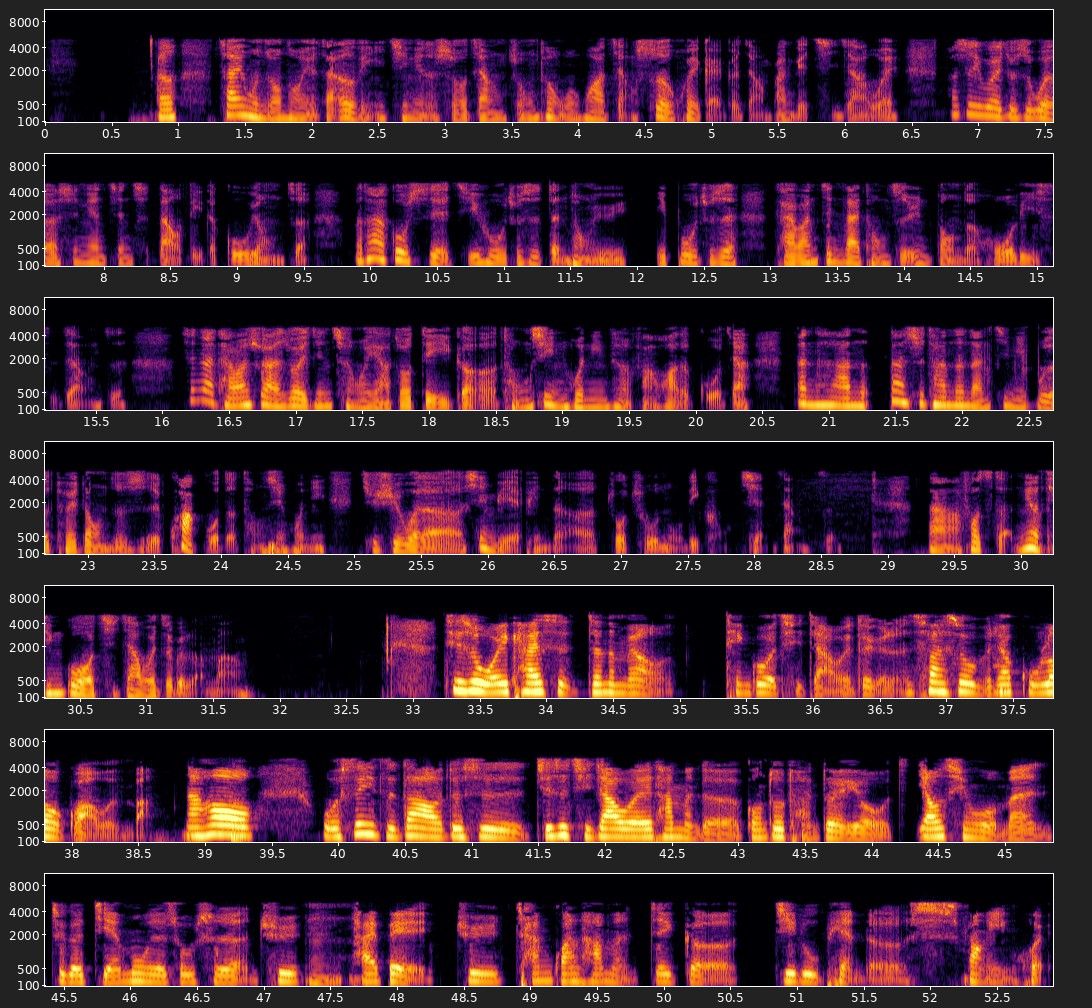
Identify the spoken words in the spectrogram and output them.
而蔡英文总统也在二零一七年的时候，将总统文化奖社会改革奖颁给祁家威。他是一位就是为了信念坚持到底的孤勇者，而他的故事也几乎就是等同于一部就是台湾近代同志运动的活历史这样子。现在台湾虽然说已经成为亚洲第一个同性婚姻合法化的国家，但他呢，但是他仍然进一步的推动就是跨国的同性婚姻，继续为了性别平等而做出努力贡献这样子。那 Faust，你有听过齐家威这个人吗？其实我一开始真的没有听过齐家威这个人，算是我比较孤陋寡闻吧。然后我是一直到就是，其实齐家威他们的工作团队有邀请我们这个节目的主持人去台北去参观他们这个纪录片的放映会。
